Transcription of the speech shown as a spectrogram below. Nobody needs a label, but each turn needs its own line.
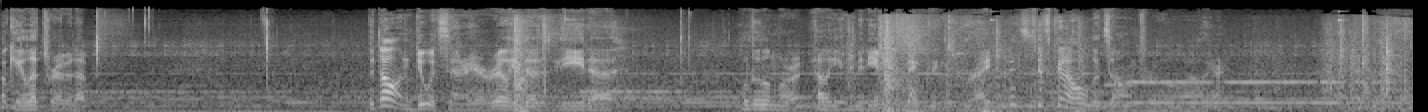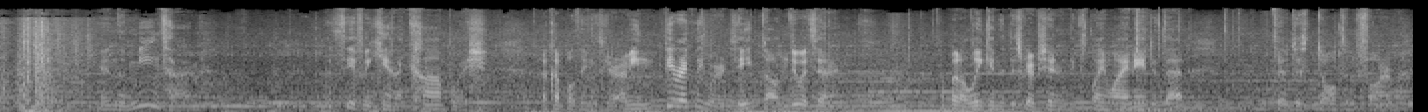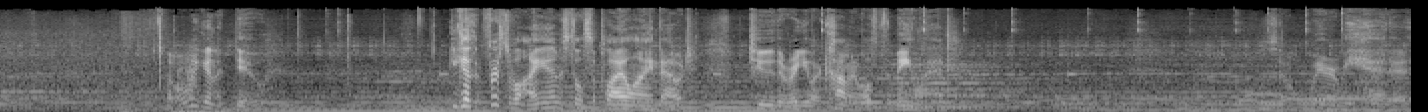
Okay, let's rev it up. The Dalton Do-It Center here really does need a, a little more aluminium to make things right, but it's, it's going to hold its own for a little while here. In the meantime, let's see if we can accomplish a couple things here. I mean, theoretically, we're at the Dalton Do-It Center. I'll put a link in the description and explain why I named it that, So just Dalton Farm. But what we're going to do because, first of all, I am still supply lined out to the regular Commonwealth, the mainland. So, where are we headed?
